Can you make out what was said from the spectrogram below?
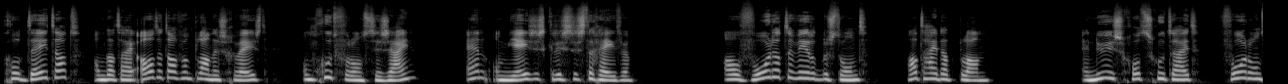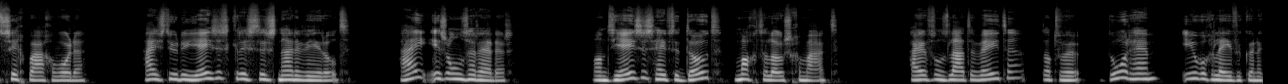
God deed dat omdat Hij altijd al van plan is geweest om goed voor ons te zijn en om Jezus Christus te geven. Al voordat de wereld bestond, had Hij dat plan. En nu is Gods goedheid voor ons zichtbaar geworden. Hij stuurde Jezus Christus naar de wereld. Hij is onze redder. Want Jezus heeft de dood machteloos gemaakt. Hij heeft ons laten weten dat we door Hem eeuwig leven kunnen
